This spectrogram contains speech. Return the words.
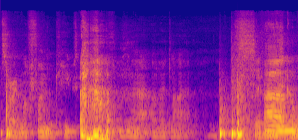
sorry, my phone keeps going off of that. I've had like Seven Um,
